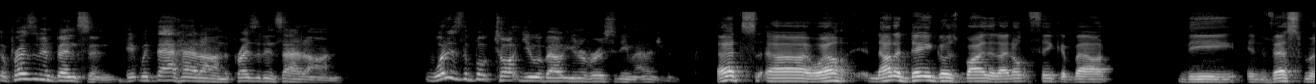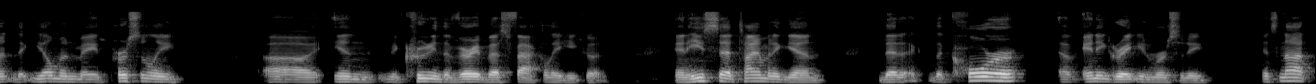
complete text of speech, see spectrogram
So, President Benson, it, with that hat on, the president's hat on, what has the book taught you about university management? That's uh, well, not a day goes by that I don't think about the investment that Gilman made personally uh, in recruiting the very best faculty he could. And he said time and again that the core of any great university, it's not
